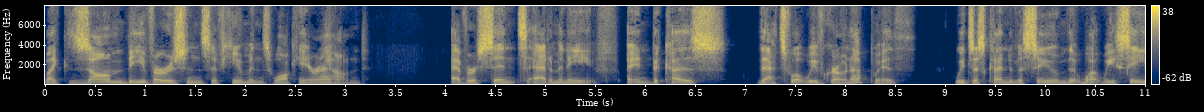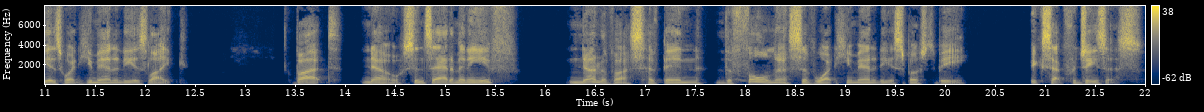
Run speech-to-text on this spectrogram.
like zombie versions of humans walking around ever since Adam and Eve. And because that's what we've grown up with, we just kind of assume that what we see is what humanity is like. But no, since Adam and Eve, none of us have been the fullness of what humanity is supposed to be, except for Jesus,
